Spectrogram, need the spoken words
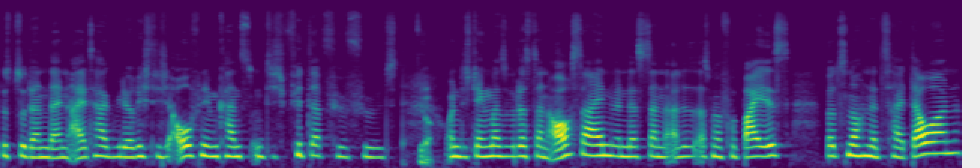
bis du dann deinen Alltag wieder richtig aufnehmen kannst und dich fit dafür fühlst. Ja. Und ich denke mal, so wird das dann auch sein, wenn das dann alles erstmal vorbei ist, wird es noch eine Zeit dauern,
